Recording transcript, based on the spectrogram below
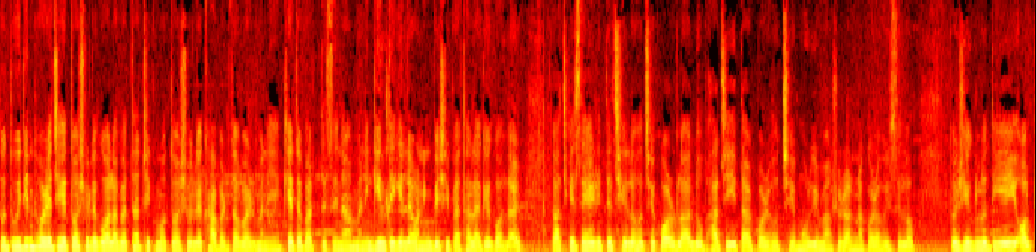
তো দুই দিন ধরে যেহেতু আসলে গলা ব্যথা, ঠিকমতো আসলে খাবার দাবার মানে খেতে পারতেছি না মানে গিলতে গেলে অনেক বেশি ব্যথা লাগে গলার। তো আজকে সেহেরিতে ছিল হচ্ছে করলা, আলু ভাজি, তারপরে হচ্ছে মুরগির মাংস রান্না করা হয়েছিল। তো সেগুলো দিয়েই অল্প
